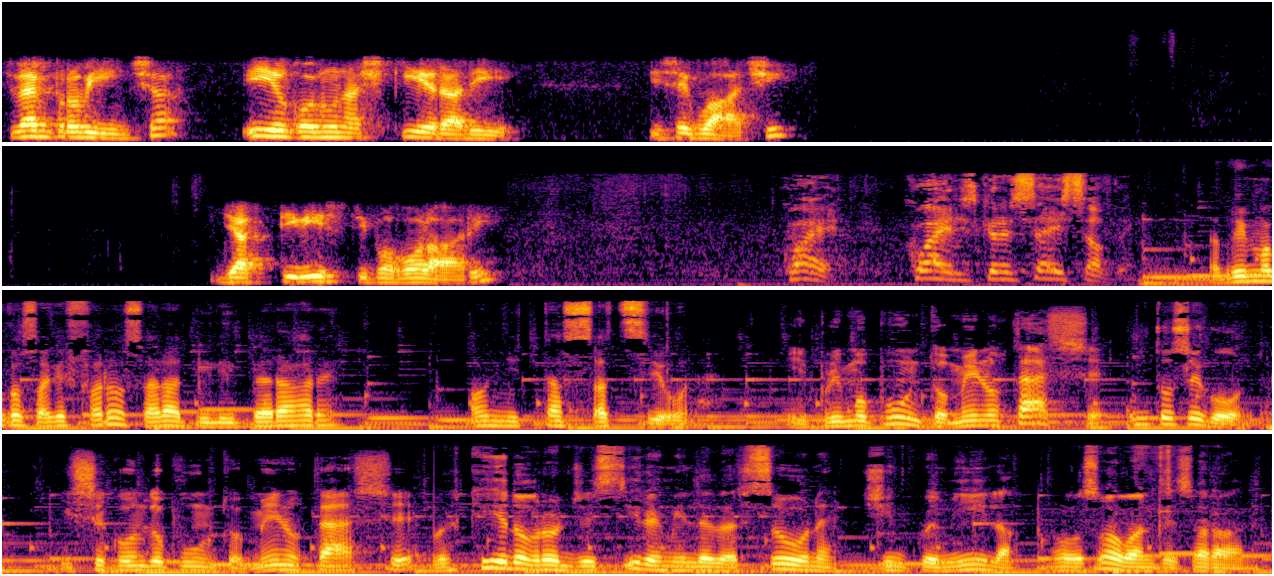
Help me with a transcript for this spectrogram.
Si va in provincia, io con una schiera di, di seguaci, di attivisti popolari, Quiet. Quiet. He's to say something. La prima cosa che farò sarà di liberare ogni tassazione. Il primo punto, meno tasse. Punto secondo, Il secondo punto, meno tasse. perché io dovrò gestire mille persone, 5.000, non lo so quante saranno.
